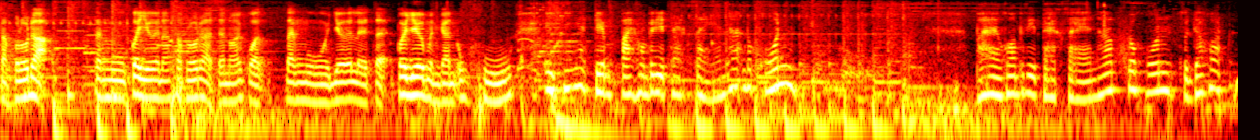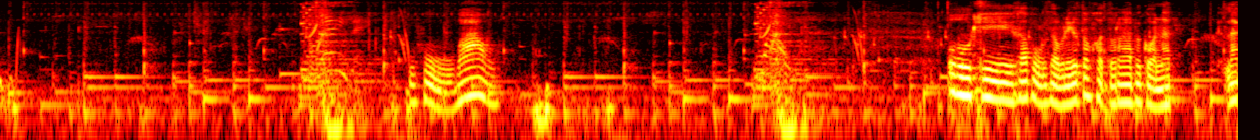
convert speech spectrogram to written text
สับปะรดอะแตงโมก็เยอะนะ สับปะรดอะจะน้อยกว่าแตงโมเยอะเลย แต่ก็เยอะเหมือนกัน โอ้โห ไอ้ที่เกมไปมันไปดีแตกแสนนะทุกคน ไปความปฏิแตกแสนครับ ทุกคนสุดยอดโอ้โหว้าวโอเคครับผมสำหรับวันนี้ก็ต้องขอตัวลาไปก่อนละละ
